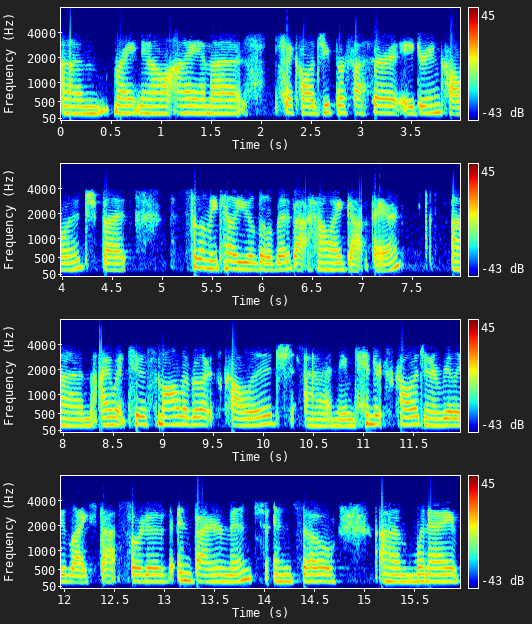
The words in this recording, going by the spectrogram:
Um, right now, I am a psychology professor at Adrian College, but so let me tell you a little bit about how I got there. Um, I went to a small liberal arts college uh, named Hendrix College, and I really liked that sort of environment. And so, um, when I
